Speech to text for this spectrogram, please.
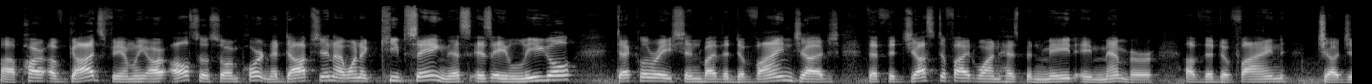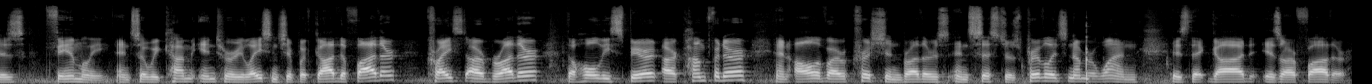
uh, part of God's family are also so important. Adoption, I want to keep saying this, is a legal declaration by the divine judge that the justified one has been made a member of the divine judge's family. And so we come into a relationship with God the Father, Christ our brother, the Holy Spirit our comforter, and all of our Christian brothers and sisters. Privilege number one is that God is our Father.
